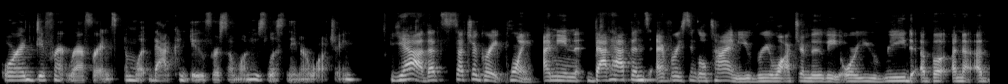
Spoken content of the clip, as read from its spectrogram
or a different reference and what that can do for someone who's listening or watching. Yeah, that's such a great point. I mean, that happens every single time you rewatch a movie or you read a book a,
